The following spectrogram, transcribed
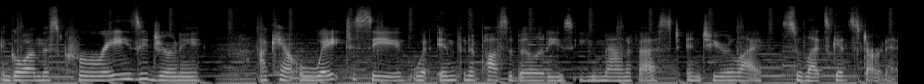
and go on this crazy journey. I can't wait to see what infinite possibilities you manifest into your life. So let's get started.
